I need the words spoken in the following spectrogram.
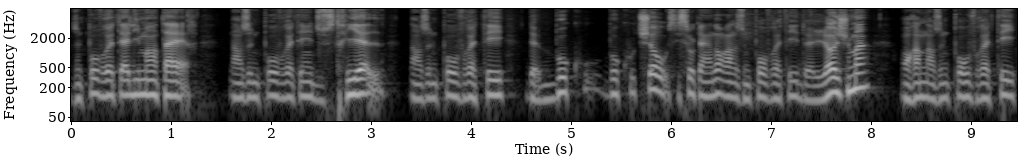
dans une pauvreté alimentaire, dans une pauvreté industrielle, dans une pauvreté de beaucoup, beaucoup de choses. Ici au Canada, on rentre dans une pauvreté de logement, on rentre dans une pauvreté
